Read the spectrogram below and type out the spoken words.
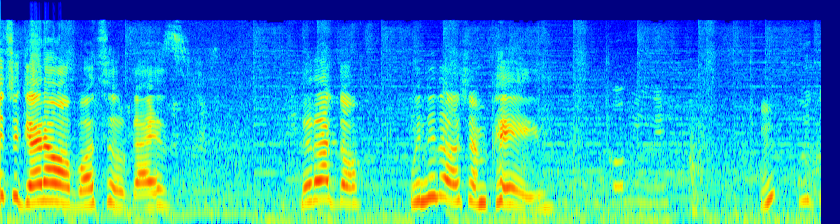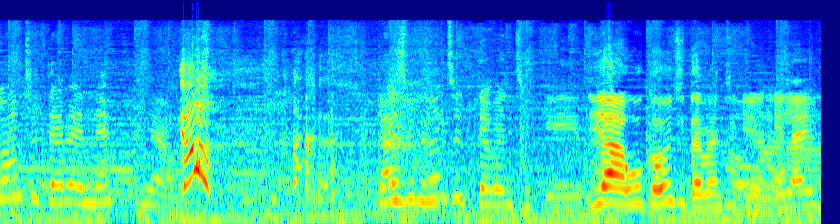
Need to get our bottle, guys. Lerato, we need our champagne. going ne? Hmm? we're going to Devon ne? yeah ah! guys we're going to Devon together Yeah, we're going to Devon together. Oh, uh, Elena,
